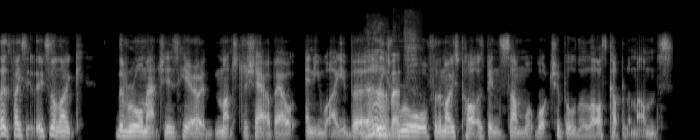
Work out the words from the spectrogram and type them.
let's face it. It's not like the Raw matches here are much to shout about anyway. But at least that's- Raw, for the most part, has been somewhat watchable the last couple of months.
